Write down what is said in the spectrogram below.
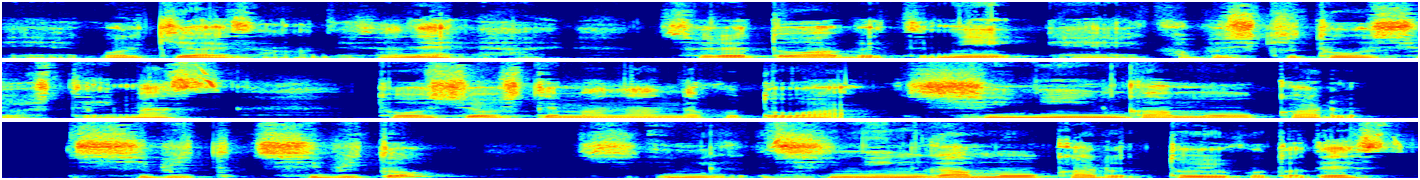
えー、これ、キアイさんですよね。はいそれとは別に、えー、株式投資をしています。投資をして学んだことは、死人が儲かる。死人、死人？死人が儲かるということです。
